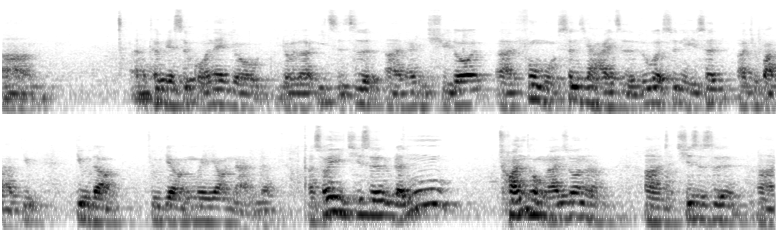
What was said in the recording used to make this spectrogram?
啊。呃，特别是国内有有了一子制啊，那许多呃父母生下孩子，如果是女生啊，就把她丢丢到丢掉，因为要男的啊。所以其实人传统来说呢，啊，其实是啊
